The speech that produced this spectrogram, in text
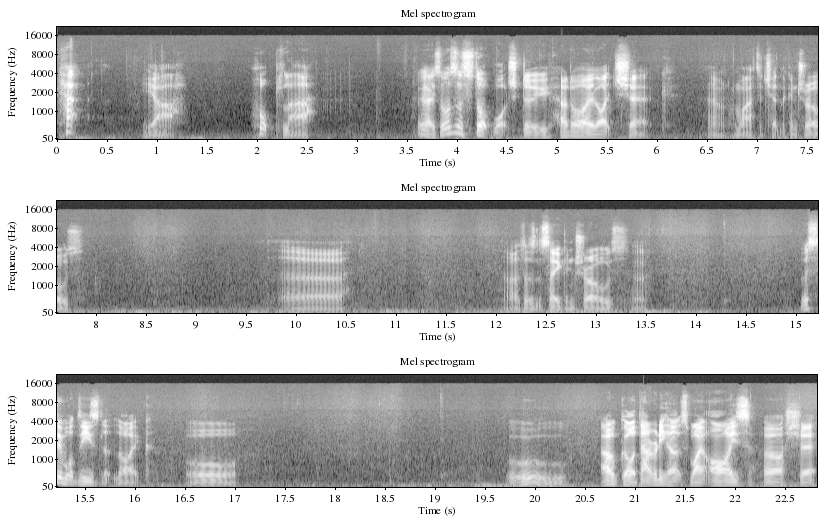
Ha! Yeah. Hoopla. Okay, so what's a stopwatch do? How do I, like, check? On, I might have to check the controls. Uh... Oh, it doesn't say controls. Huh. Let's see what these look like. Oh. Ooh. Oh god, that really hurts my eyes. Oh shit.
